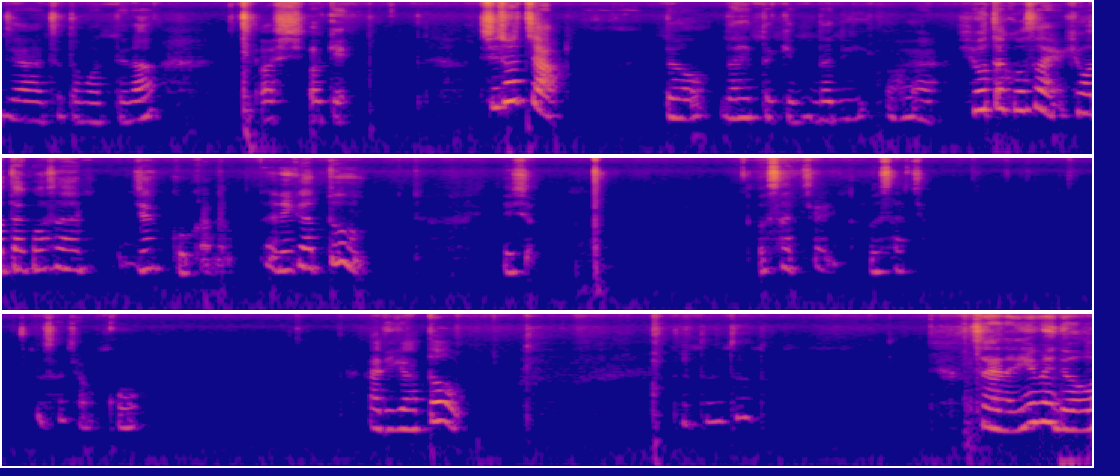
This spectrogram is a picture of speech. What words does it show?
じゃあちょっと待ってな。よしオッケーしろちゃんの何やったっけ何ひょうたこさんひょうたこさん10個かな。ありがとう。よいしょ。うさちゃんうさちゃん。うさちゃんこう。ありがとう。そうやな夢で終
